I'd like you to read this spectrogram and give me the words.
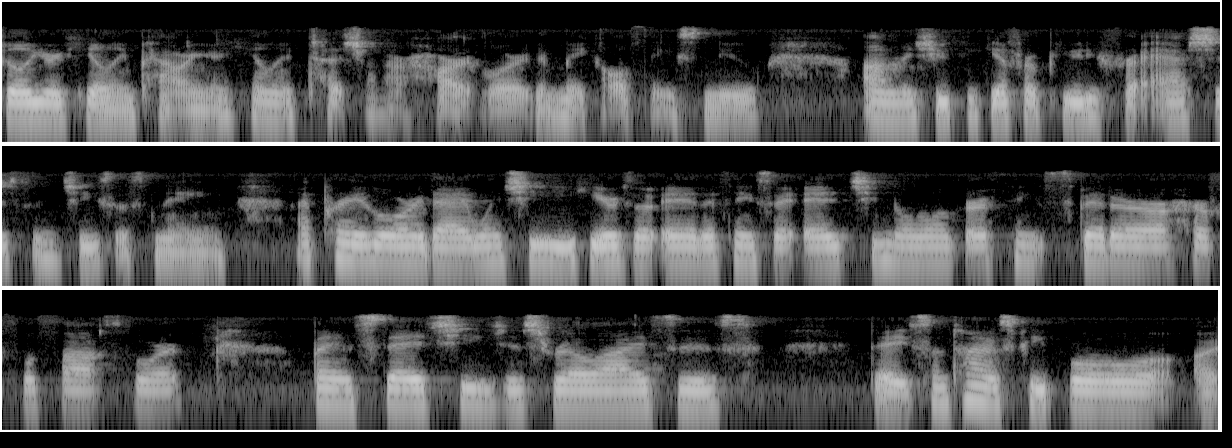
feel your healing power and your healing touch on her heart, Lord, and make all things new. Um, that you can give her beauty for ashes in Jesus' name. I pray, Lord, that when she hears of Ed thinks of Ed, she no longer thinks bitter or hurtful thoughts, Lord, but instead she just realizes that sometimes people uh,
